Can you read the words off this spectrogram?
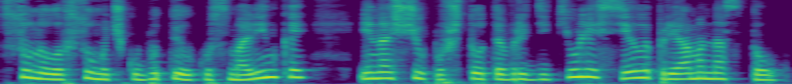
сунула в сумочку бутылку с малинкой и, нащупав что-то в редикюле, села прямо на стол.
